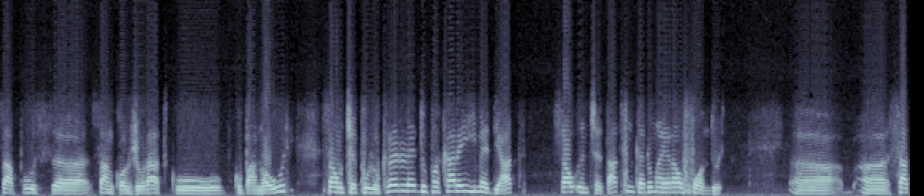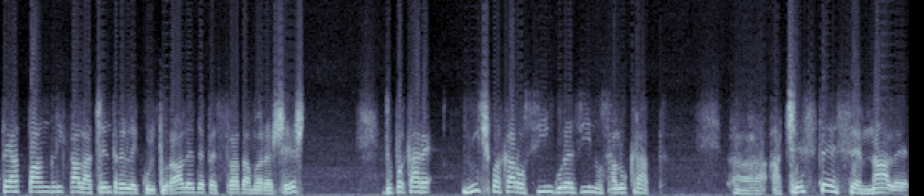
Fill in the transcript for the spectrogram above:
s-a pus, uh, s-a înconjurat cu, cu panouri, s-au început lucrările, după care imediat s-au încetat, fiindcă nu mai erau fonduri. Uh, uh, s-a tăiat panglica la centrele culturale de pe strada Mărășești, după care nici măcar o singură zi nu s-a lucrat. Uh, aceste semnale,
